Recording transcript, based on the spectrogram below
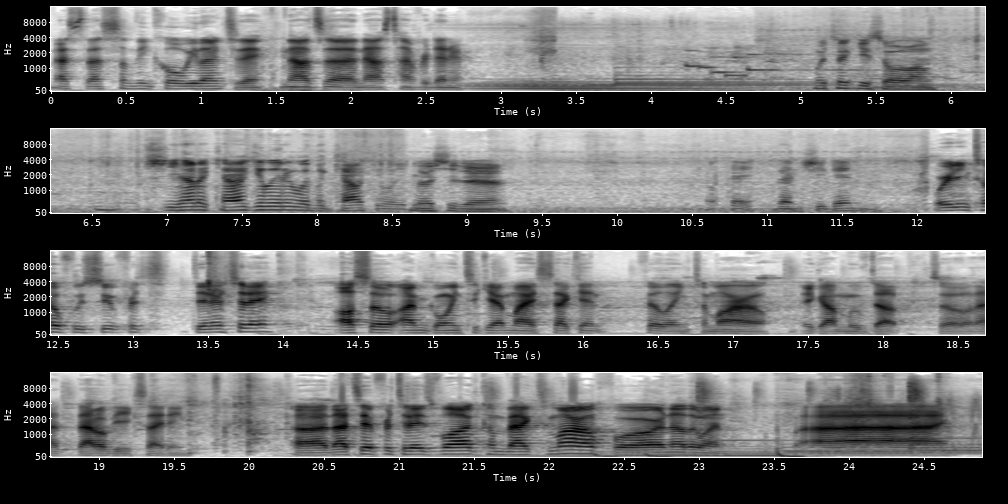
That's that's something cool we learned today. Now it's uh, now it's time for dinner. What took you so long? She had a calculator with a calculator. No, she didn't. Okay, then she didn't. We're eating tofu soup for dinner today. Also, I'm going to get my second filling tomorrow. It got moved up, so that that'll be exciting. Uh, that's it for today's vlog. Come back tomorrow for another one. Bye.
